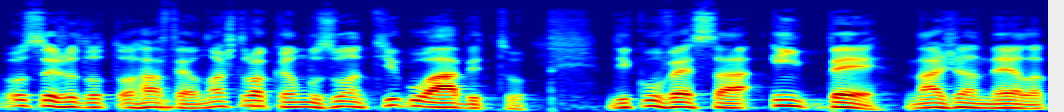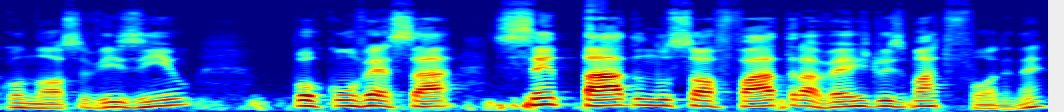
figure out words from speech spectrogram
Ou seja, doutor Rafael, nós trocamos o antigo hábito de conversar em pé na janela com o nosso vizinho por conversar sentado no sofá através do smartphone, né?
